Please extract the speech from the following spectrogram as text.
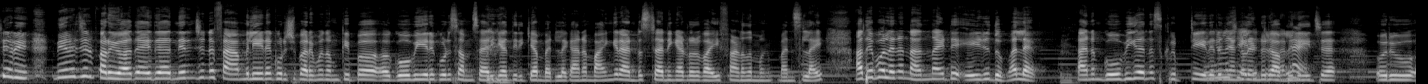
ശരി നിരഞ്ജൻ പറയൂ അതായത് നിരഞ്ജന്റെ ഫാമിലിയെ കുറിച്ച് പറയുമ്പോൾ നമുക്കിപ്പോൾ ഗോപിയെ കുറിച്ച് സംസാരിക്കാതിരിക്കാൻ പറ്റില്ല. കാരണം ഭയങ്കര അണ്ടർസ്റ്റാൻഡിംഗ് ആയിട്ടുള്ള ഒരു വൈഫാണെന്ന് മനസ്സിലായി. അതേപോലെ തന്നെ നന്നായിട്ട് എഴുതും അല്ലേ? കാരണം ഗോപിക തന്നെ സ്ക്രിപ്റ്റ് ചെയ്തിട്ട് ഞങ്ങൾ രണ്ടുപേരും അഭിനയിച്ച ഒരു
